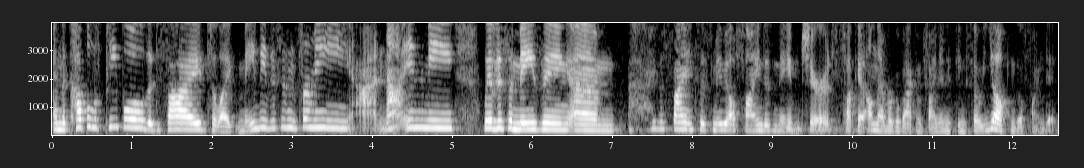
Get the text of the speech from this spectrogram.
And the couple of people that decide to like maybe this isn't for me, uh, not in me. We have this amazing. Um, he's a scientist. Maybe I'll find his name and share it. Fuck it, I'll never go back and find anything. So y'all can go find it.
